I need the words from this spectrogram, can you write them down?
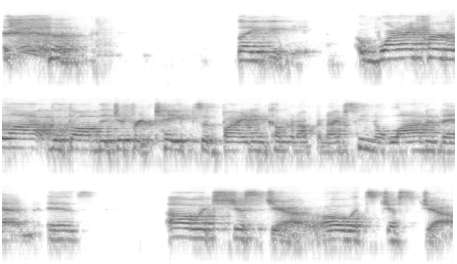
like what I've heard a lot with all the different tapes of Biden coming up, and I've seen a lot of them, is, oh, it's just Joe. Oh, it's just Joe.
